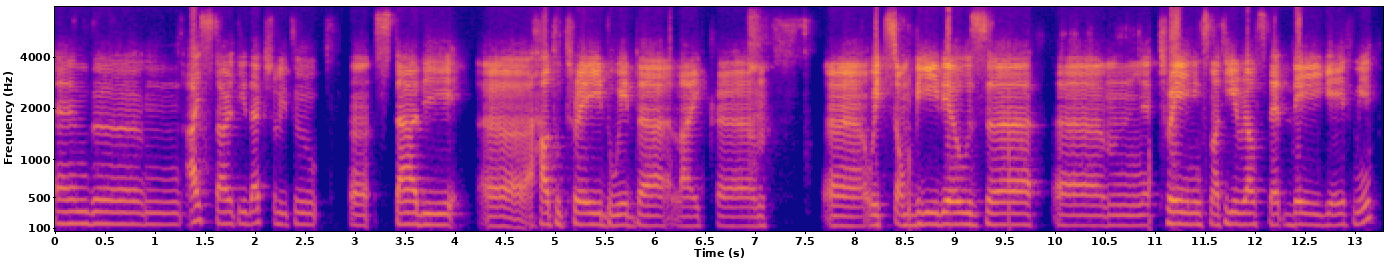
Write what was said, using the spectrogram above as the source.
And um, I started actually to uh, study uh, how to trade with uh, like um, uh, with some videos, uh, um, trainings, materials that they gave me.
